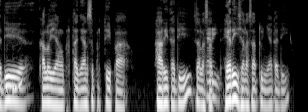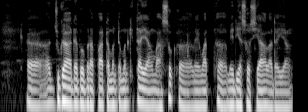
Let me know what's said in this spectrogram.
Jadi hmm. kalau yang pertanyaan seperti Pak Hari tadi salah satu Harry salah satunya tadi uh, juga ada beberapa teman-teman kita yang masuk uh, lewat uh, media sosial ada yang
